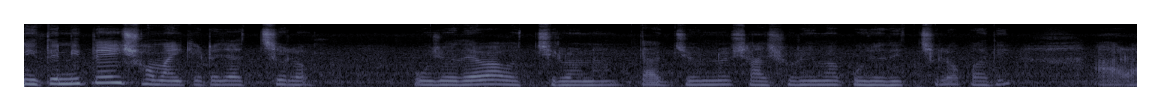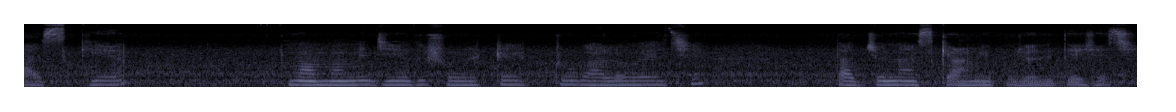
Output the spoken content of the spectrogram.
নিতে নিতেই সময় কেটে যাচ্ছিল। পুজো দেওয়া হচ্ছিল না। তার জন্য শাশুড়ি মা পুজো দিচ্ছিল কদিন। আর আজকে মাম্মামের যেহেতু শরীরটা একটু ভালো হয়েছে, তার জন্য আজকে আমি পুজো দিতে এসেছি।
